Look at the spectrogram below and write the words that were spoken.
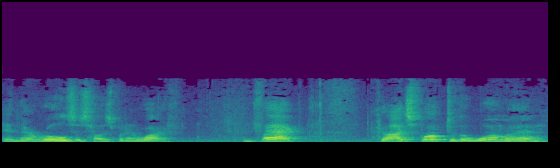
in their roles as husband and wife. In fact, God spoke to the woman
